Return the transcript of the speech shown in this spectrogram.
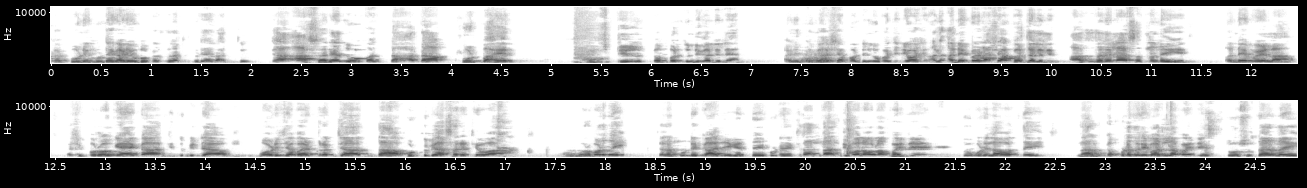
का कोणी कुठे गाडी उभं करत? म्हणजे रात्री त्या आसाऱ्या जवळपास दहा दहा फूट बाहेर स्टील कंपनीतून निघालेल्या. आणि तुम्ही अशा पद्धतीने लोकांचे जेव्हा आणि अनेक वेळेला असे अपघात झालेले आहेत. आज झालेला असतलं नाहीये. अनेक वेळेला. अशी परवानगी आहे का की तुम्ही त्या बॉडीच्या बाहेर ट्रकच्या दहा फूट तुम्ही आसारे ठेवा? बरोबर नाही. त्याला कुठे काळजी घेत नाही कुठे लाल दिवा लावला पाहिजे तो कुठे लावत नाही लाल कपडा तरी बांधला पाहिजे तो सुद्धा नाही.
